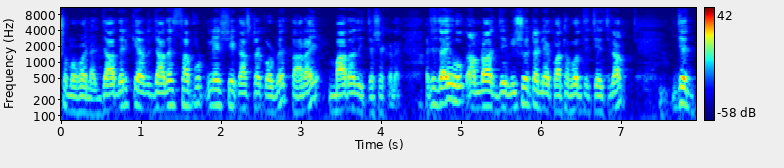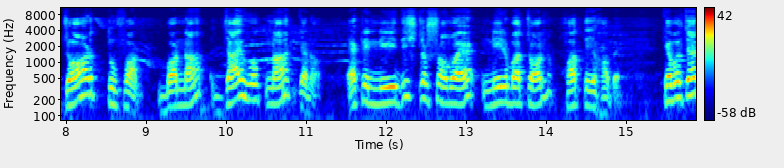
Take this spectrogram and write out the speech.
সম্ভব হয় না। যাদেরকে যাদের সাপোর্ট নিয়ে সে কাজটা করবে, তারাই বাধা দিচ্ছে সেখানে। আচ্ছা যাই হোক, আমরা যে বিষয়টা নিয়ে কথা বলতে চেয়েছিলাম, যে ঝড়, তুফান, বন্যা, যাই হোক না কেন, একটি নির্দিষ্ট সময়ে নির্বাচন হতেই হবে। কে বলছেন?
